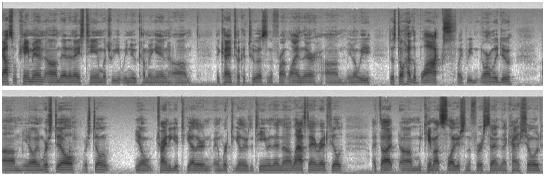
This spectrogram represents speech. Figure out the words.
Castlewood came in, um, they had a nice team, which we, we knew coming in. Um, they kind of took it to us in the front line there. Um, you know, we just don't have the blocks like we normally do. Um, you know, and we're still we're still, you know, trying to get together and, and work together as a team. And then uh, last night in Redfield, I thought um, we came out sluggish in the first set, and that kind of showed.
